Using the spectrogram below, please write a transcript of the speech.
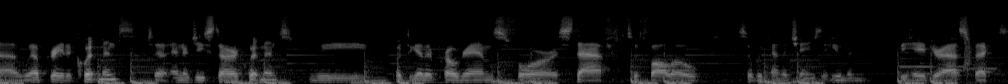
Uh, we upgrade equipment to Energy Star equipment. We put together programs for staff to follow, so we kind of change the human behavior aspect.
